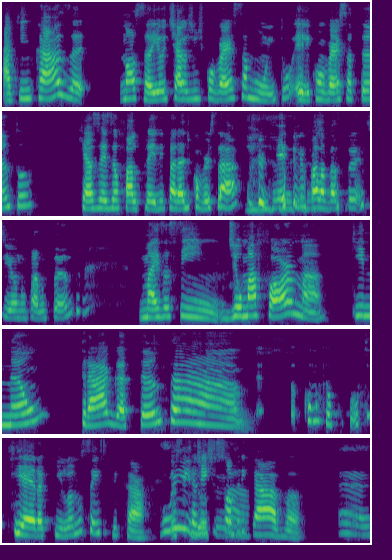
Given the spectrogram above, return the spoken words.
Aqui em casa, nossa, eu e o Thiago, a gente conversa muito. Ele conversa tanto que às vezes eu falo para ele parar de conversar, porque ele fala bastante e eu não falo tanto mas assim, de uma forma que não traga tanta. Como que eu... O que, que era aquilo? Eu não sei explicar. Ruído, eu sei que a gente será? só brigava. É,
